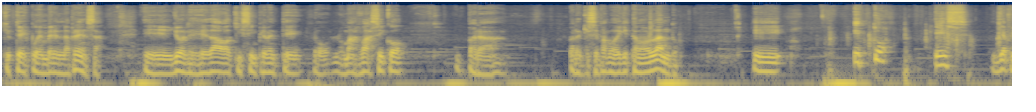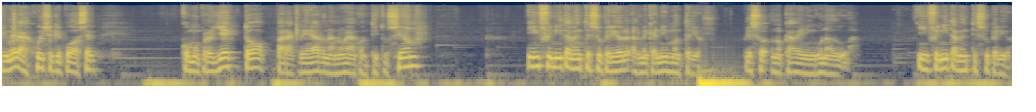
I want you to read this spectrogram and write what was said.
que ustedes pueden ver en la prensa. Eh, yo les he dado aquí simplemente lo, más básico para, para, que sepamos de qué estamos hablando. Eh, esto es ya primera juicio que puedo hacer como proyecto para crear una nueva constitución infinitamente superior al mecanismo anterior. Eso no cabe ninguna duda. Infinitamente superior.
